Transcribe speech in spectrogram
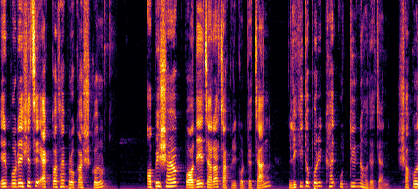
এরপরে এসেছে এক কথায় প্রকাশ করুন। অফিসহায়ক পদে যারা চাকরি করতে চান লিখিত পরীক্ষায় উত্তীর্ণ হতে চান। সকল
